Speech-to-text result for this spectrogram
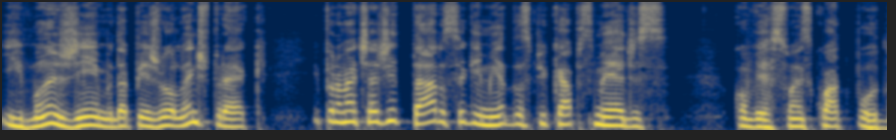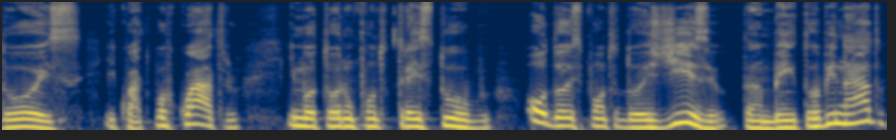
irmã gêmea da Peugeot Landtrek, e promete agitar o segmento das picapes médias. Com versões 4x2 e 4x4 e motor 1.3 turbo ou 2.2 diesel, também turbinado,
